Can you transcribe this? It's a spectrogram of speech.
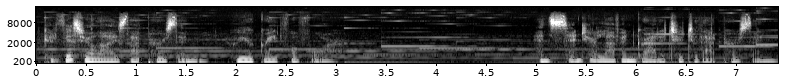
You could visualize that person who you're grateful for and send your love and gratitude to that person,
